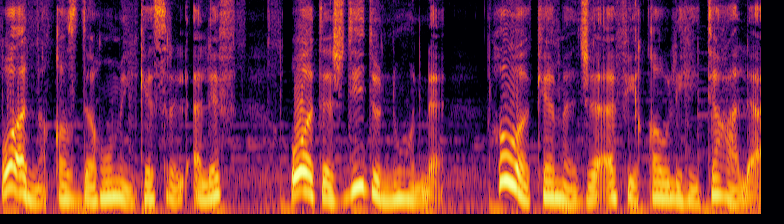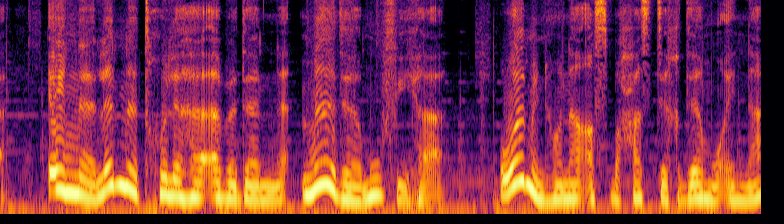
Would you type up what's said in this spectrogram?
وأن قصده من كسر الألف وتشديد النون هو كما جاء في قوله تعالى إن لن ندخلها ابدا ما داموا فيها ومن هنا أصبح استخدام إن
